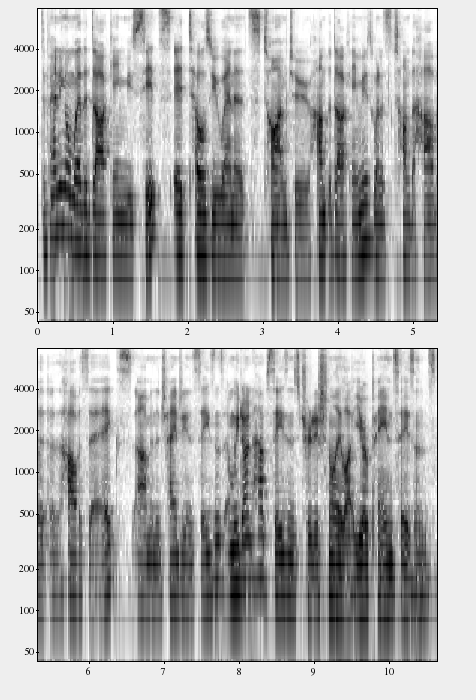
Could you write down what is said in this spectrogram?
depending on where the dark emu sits, it tells you when it's time to hunt the dark emus, when it's time to harvest harvest their eggs, um, in the changing of seasons. And we don't have seasons traditionally like European seasons.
